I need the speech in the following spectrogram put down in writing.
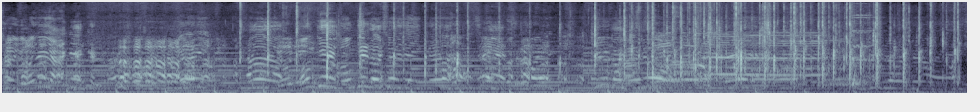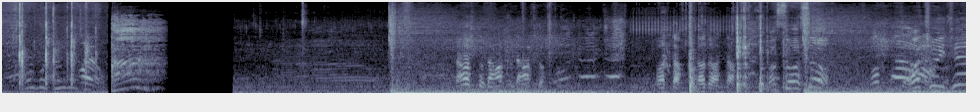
저 연예인 아니야. 아, 먼 길, 먼길 가셔야 되니까. 네. 길 가시죠. 나왔어, 나왔어. 왔다, 나도 왔다. 왔어 왔어 왔다 초이트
